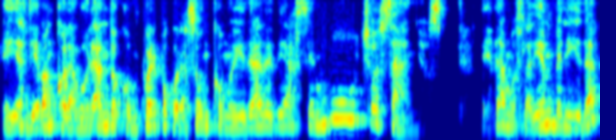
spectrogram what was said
Ellas llevan colaborando con Cuerpo Corazón Comunidad desde hace muchos años. Les damos la bienvenida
